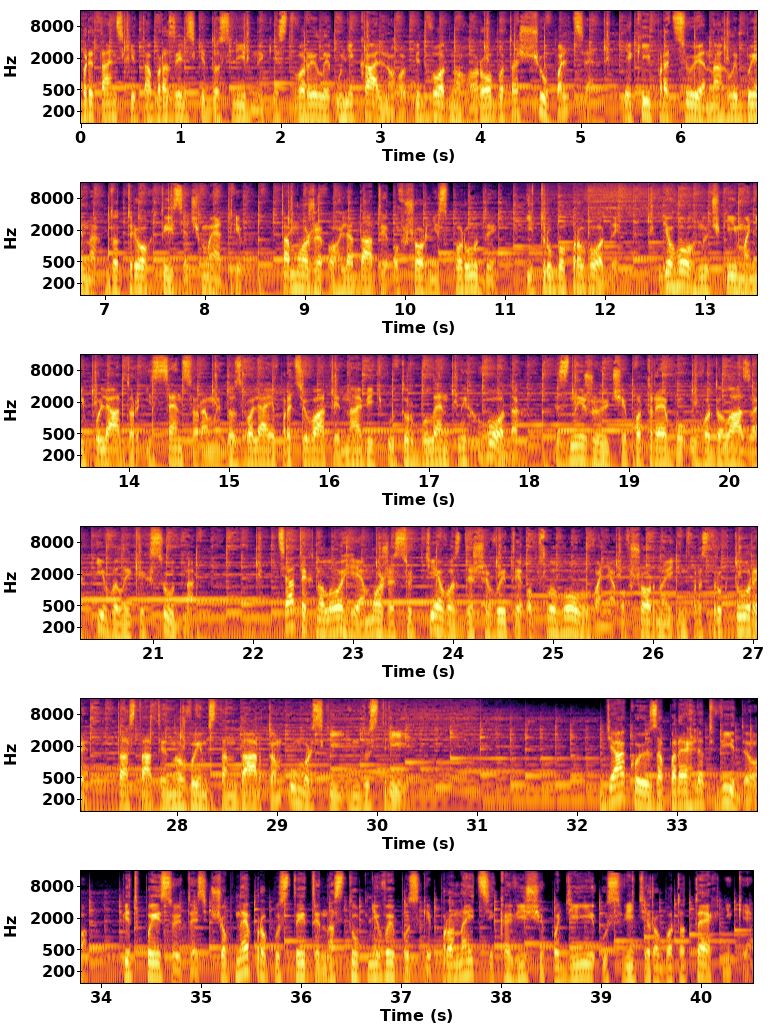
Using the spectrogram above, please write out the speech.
Британські та бразильські дослідники створили унікального підводного робота щупальце, який працює на глибинах до 3000 метрів та може оглядати офшорні споруди і трубопроводи. Його гнучкий маніпулятор із сенсорами дозволяє працювати навіть у турбулентних водах, знижуючи потребу у водолазах і великих суднах. Ця технологія може суттєво здешевити обслуговування офшорної інфраструктури та стати новим стандартом у морській індустрії. Дякую за перегляд відео. Підписуйтесь, щоб не пропустити наступні випуски про найцікавіші події у світі робототехніки.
